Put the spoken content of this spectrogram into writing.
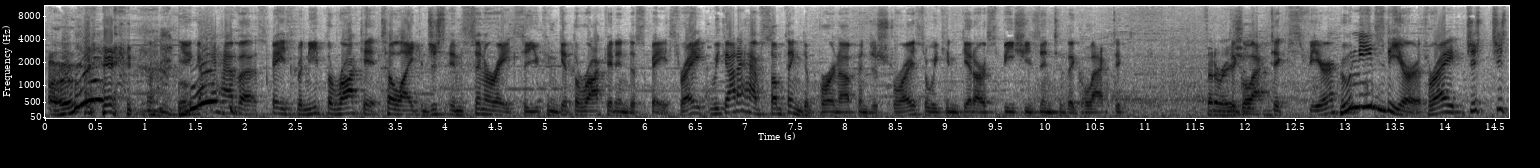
You gotta have a space beneath the rocket to like just incinerate so you can get the rocket into space, right? We gotta have something to burn up and destroy so we can get our species into the galactic the galactic sphere. Who needs the Earth, right? Just just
